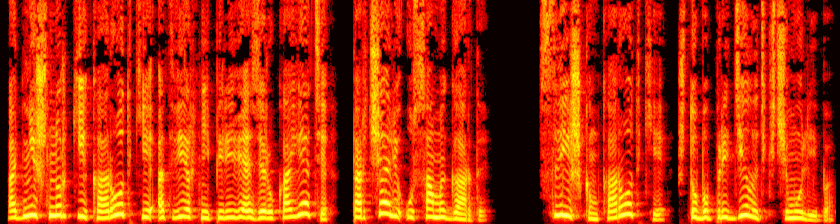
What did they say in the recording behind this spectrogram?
сущности одно и то же. В моем случае точно. И чем дальше мы уходили, якобы прячась за деревьями, тем подозрительнее мне казалось его поведение. Рука вспотела от долгого держания клинка, которому бывшие хозяева не додумались добавить нормальный крепеж к поясу, Одни шнурки короткие от верхней перевязи рукояти торчали у самой гарды. Слишком короткие, чтобы приделать к чему-либо.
